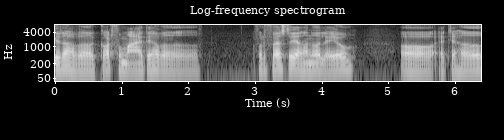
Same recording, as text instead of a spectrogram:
Det, der har været godt for mig, det har været for det første, jeg havde noget at lave, og at jeg havde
